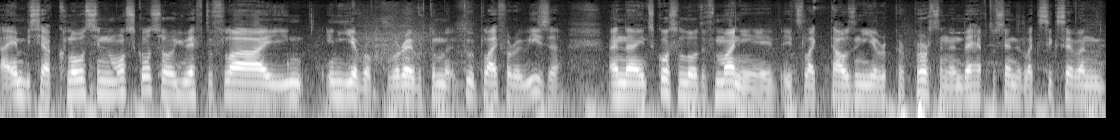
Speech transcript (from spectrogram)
uh, embassies are closed in Moscow, so you have to fly in, in Europe, wherever, to, to apply for a visa, and uh, it costs a lot of money. It, it's like thousand euro per person, and they have to send it like six, seven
